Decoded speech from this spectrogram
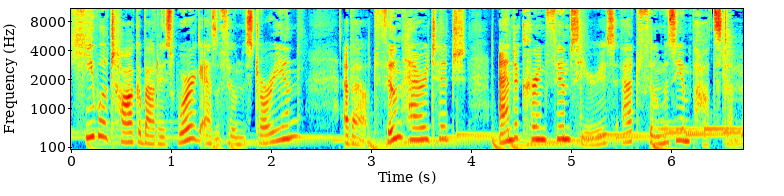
He will talk about his work as a film historian, about film heritage, and a current film series at Filmmuseum Potsdam.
